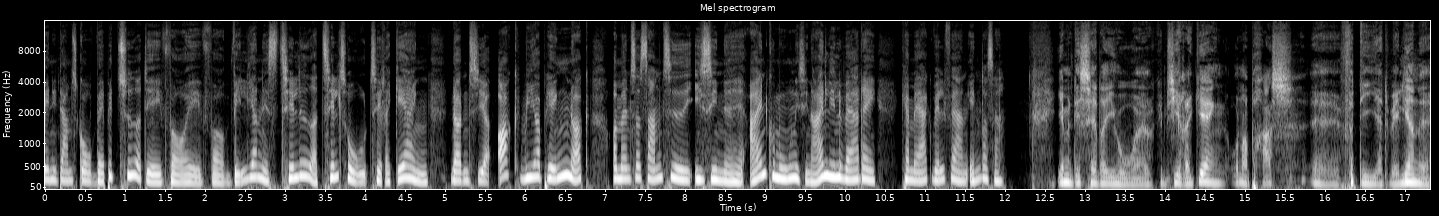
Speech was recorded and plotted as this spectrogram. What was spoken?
Benny Damsgaard, hvad betyder det for, øh, for vælgernes tillid og tiltro til regeringen, når den siger, ok, vi har penge nok, og man så samtidig i sin øh, egen kommune, i sin egen lille hverdag, kan mærke, at velfærden ændrer sig? Jamen det sætter jo øh, kan man sige, regeringen under pres, øh, fordi at vælgerne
